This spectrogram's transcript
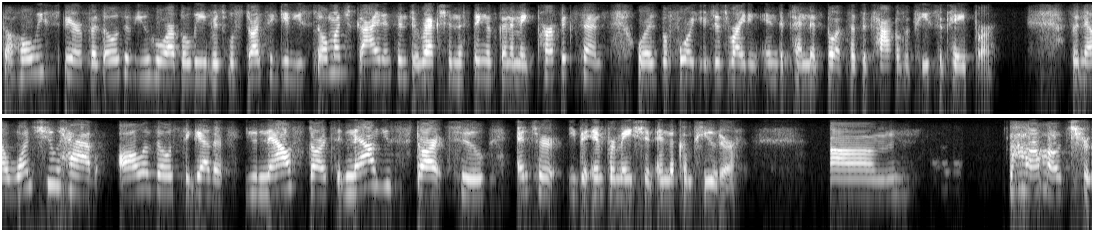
the Holy Spirit, for those of you who are believers, will start to give you so much guidance and direction. This thing is going to make perfect sense, whereas before you're just writing independent thoughts at the top of a piece of paper. So now once you have all of those together, you now start to now you start to enter the information in the computer. Um, Oh, true.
